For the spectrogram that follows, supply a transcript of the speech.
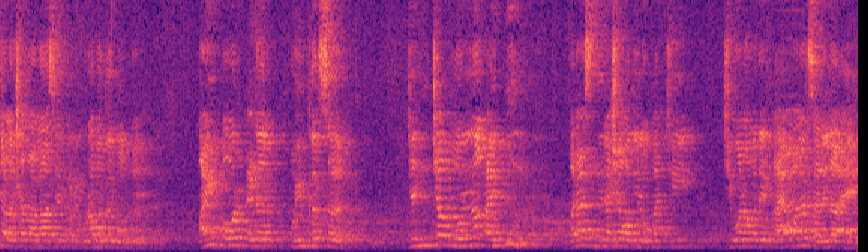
तुमच्या लक्षात आलं असेल की मी कुणाबद्दल बोलतोय? Mind power trainer Koinkar sir ज्यांच्या बोलणं ऐकून बऱ्याच निराशावादी लोकांची जीवनामध्ये कायापालट झालेला आहे.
